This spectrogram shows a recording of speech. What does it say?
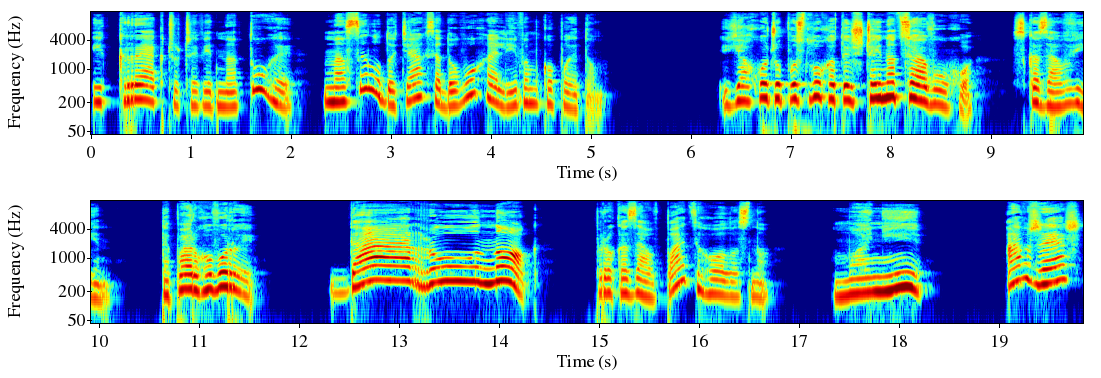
і, крекчучи від натуги, на силу дотягся до вуха лівим копитом. Я хочу послухати ще й на це вухо, сказав він. Тепер говори. Дарунок, проказав паць голосно. Мені? «А вже ж!»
